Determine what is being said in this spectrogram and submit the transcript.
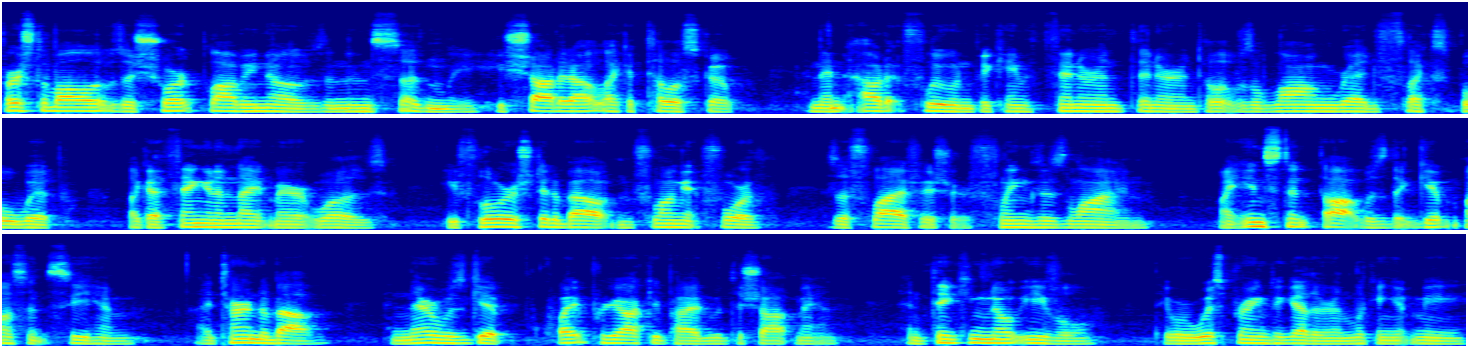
First of all, it was a short, blobby nose, and then suddenly he shot it out like a telescope, and then out it flew and became thinner and thinner until it was a long, red, flexible whip. Like a thing in a nightmare it was. He flourished it about and flung it forth as a fly fisher flings his line. My instant thought was that Gip mustn't see him. I turned about, and there was Gip quite preoccupied with the shopman, and thinking no evil, they were whispering together and looking at me.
